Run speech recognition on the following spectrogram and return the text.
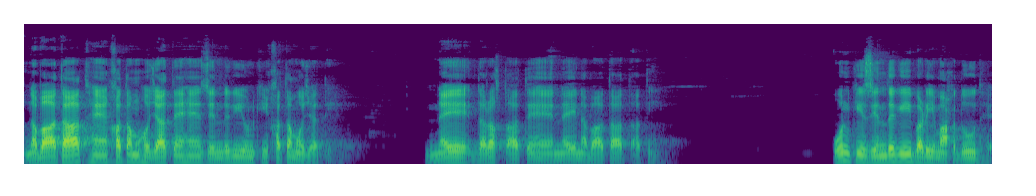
نباتات ہیں، ختم ہو جاتے ہیں، زندگی ان کی ختم ہو جاتی۔ ہے نئے درخت آتے ہیں، نئے نباتات آتی۔ ہیں ان کی زندگی بڑی محدود ہے۔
